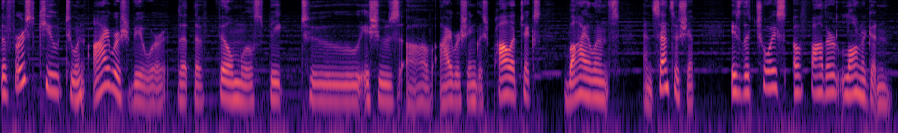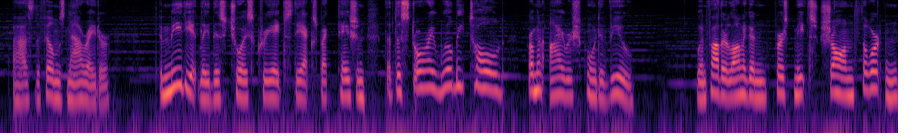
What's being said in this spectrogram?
the first cue to an Irish viewer that the film will speak to issues of Irish English politics, violence, and censorship is the choice of Father Lonergan as the film's narrator. Immediately, this choice creates the expectation that the story will be told from an Irish point of view. When Father Lonergan first meets Sean Thornton,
